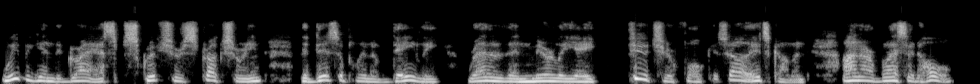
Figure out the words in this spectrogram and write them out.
we begin to grasp Scripture structuring the discipline of daily rather than merely a future focus. Oh, it's coming on our blessed hope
